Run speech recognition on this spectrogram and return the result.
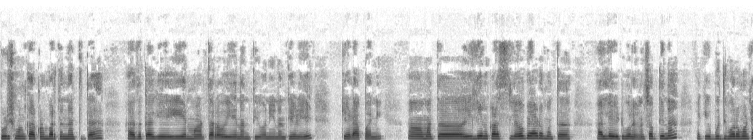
ಬಿಡಿಸ್ಕೊಂಡು ಕರ್ಕೊಂಡು ಬರ್ತೇನೆ ಅಂತಿದ್ದ. ಅದಕ್ಕಾಗಿ ಏನು ಮಾಡ್ತಾರೋ ಏನಂತೀವೋ ಅಂತೇಳಿ ಕೇಳಪ್ಪ ನೀ ಮತ್ತು ಏನು ಕಳಿಸ್ಲೇವೋ ಬೇಡ ಮತ್ತು. ಅಲ್ಲೇ ಇಟ್ಕೊಳ್ಳೋಣ ಸ್ವಲ್ಪ ದಿನ ಆಕೆ ಬುದ್ಧಿ ಬರೋ ಮಟ?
